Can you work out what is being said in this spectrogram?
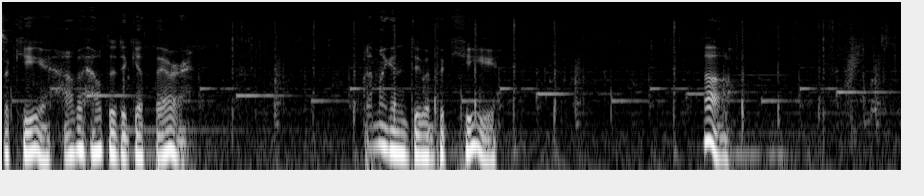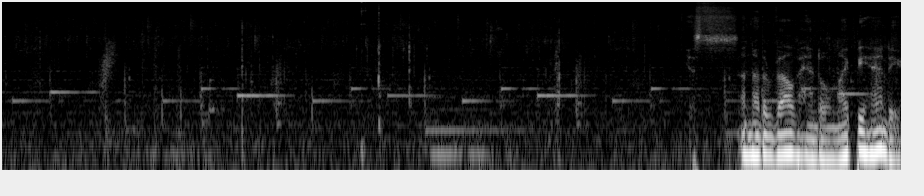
It's a key. How the hell did it get there? What am I going to do with the key? Oh. Yes, another valve handle might be handy.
